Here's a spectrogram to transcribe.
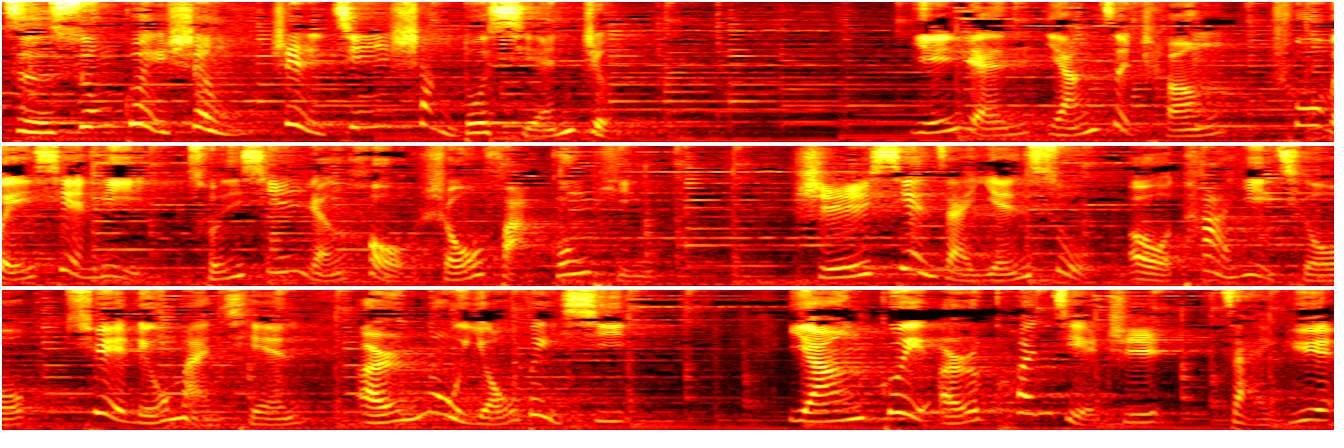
子孙贵盛，至今尚多贤者。隐人杨自成初为县吏，存心仁厚，守法公平。时县宰严肃，偶踏一球，血流满前，而怒犹未息。杨贵而宽解之，宰曰：“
